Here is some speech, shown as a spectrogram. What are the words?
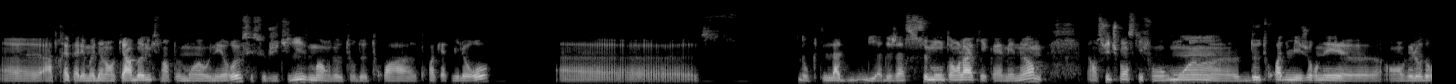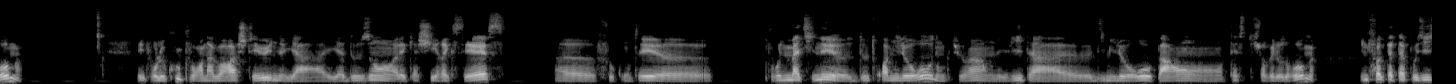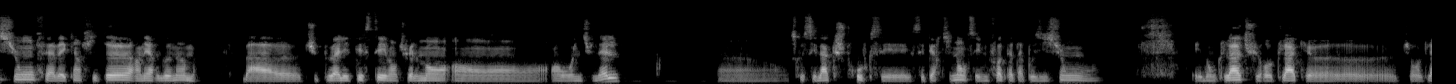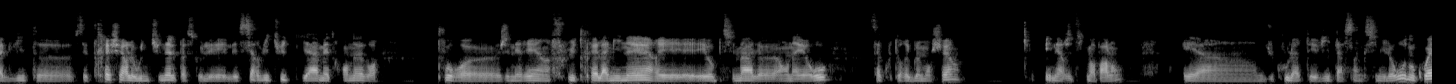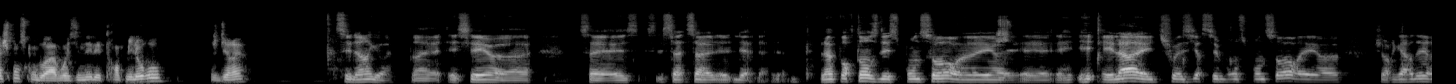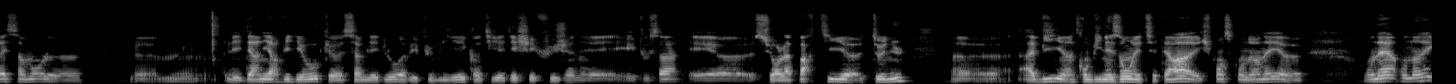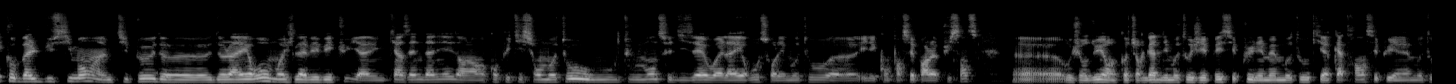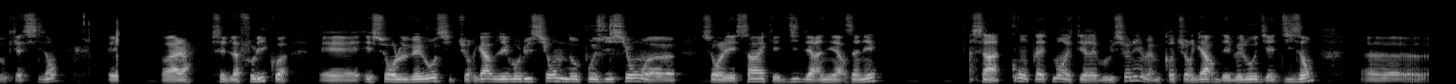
Euh, après, tu as les modèles en carbone qui sont un peu moins onéreux, c'est ceux que j'utilise. Moi, on est autour de 3-4 000 euros. Euh, donc là, il y a déjà ce montant-là qui est quand même énorme. Ensuite, je pense qu'ils font au moins 2-3 euh, demi-journées en vélodrome. Et pour le coup, pour en avoir acheté une il y a, il deux ans avec HYXCS, euh, faut compter pour une matinée 2-3 000 euros. Donc tu vois, on est vite à 10 000 euros par an en test sur vélodrome. Une fois que tu as ta position fait avec un fitter, un ergonome, bah, euh, tu peux aller tester éventuellement en, en wind tunnel. Euh, parce que c'est là que je trouve que c'est pertinent, c'est une fois que tu as ta position. Et donc là, tu reclaques, euh, tu reclaques vite. c'est très cher le wind tunnel parce que les, servitudes qu'il y a à mettre en œuvre pour générer un flux très laminaire et optimal en aéro, ça coûte horriblement cher, énergétiquement parlant. Et euh, du coup, là, tu es vite à 5-6 000 euros. Donc, ouais, je pense qu'on doit avoisiner les 30 000 euros, je dirais. C'est dingue, ouais. Et c'est. Euh, l'importance des sponsors euh, est, là et de choisir ses bons sponsors. Et je regardais récemment le, les dernières vidéos que Sam Ledlow avait publiées quand il était chez Fusion et, tout ça. Et sur la partie tenue, euh, habits, hein, combinaisons, etc. Et je pense qu'on en est euh, on, on en est qu'au balbutiement un petit peu de, de l'aéro. Moi, je l'avais vécu il y a une quinzaine d'années dans la compétition moto où tout le monde se disait ouais l'aéro sur les motos euh, il est compensé par la puissance. Aujourd'hui, quand tu regardes les motos GP, c'est plus les mêmes motos qu'il y a 4 ans, c'est plus les mêmes motos qu'il y a 6 ans. Et voilà, c'est de la folie quoi. Et, et, sur le vélo, si tu regardes l'évolution de nos positions sur les 5 et 10 dernières années, ça a complètement été révolutionné. Même quand tu regardes des vélos d'il y a 10 ans, euh,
